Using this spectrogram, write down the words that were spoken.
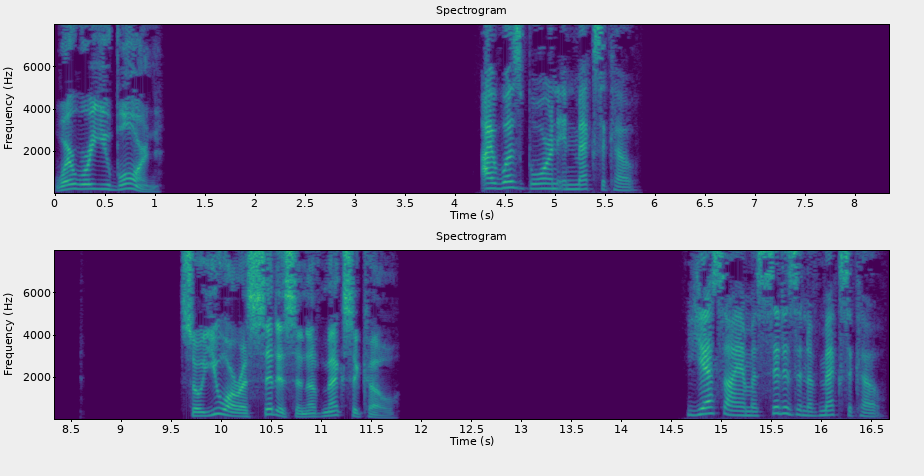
Where were you born? I was born in Mexico. So you are a citizen of Mexico. Yes, I am a citizen of Mexico.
